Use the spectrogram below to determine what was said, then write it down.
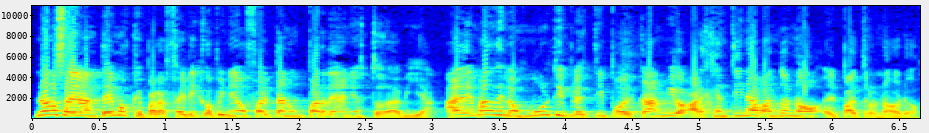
No nos adelantemos que para Federico Pinedo faltan un par de años todavía. Además de los múltiples tipos de cambio, Argentina abandonó el patrón oro.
